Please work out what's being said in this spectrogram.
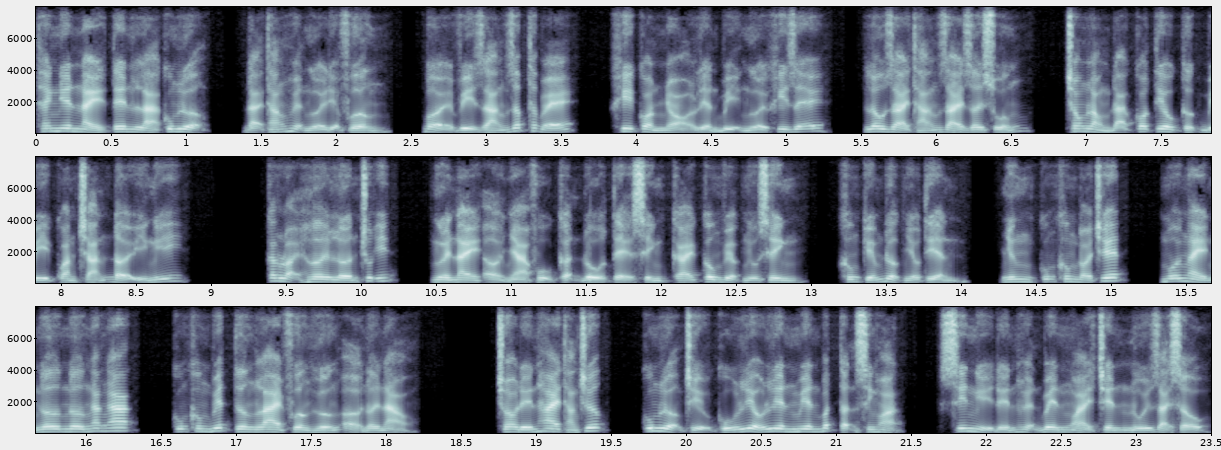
Thanh niên này tên là cung lượng, đại thắng huyện người địa phương, bởi vì dáng dấp thấp bé, khi còn nhỏ liền bị người khi dễ, lâu dài tháng dài rơi xuống, trong lòng đã có tiêu cực bi quan chán đời ý nghĩ. Các loại hơi lớn chút ít, người này ở nhà phụ cận đồ tể xính cái công việc nhu sinh, không kiếm được nhiều tiền, nhưng cũng không đói chết, mỗi ngày ngơ ngơ ngác ngác, cũng không biết tương lai phương hướng ở nơi nào. Cho đến hai tháng trước, cung lượng chịu cú liệu liên miên bất tận sinh hoạt, xin nghỉ đến huyện bên ngoài trên núi giải sầu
